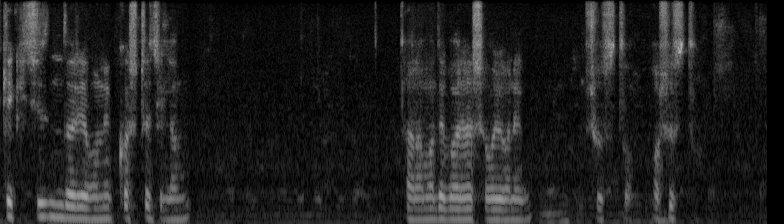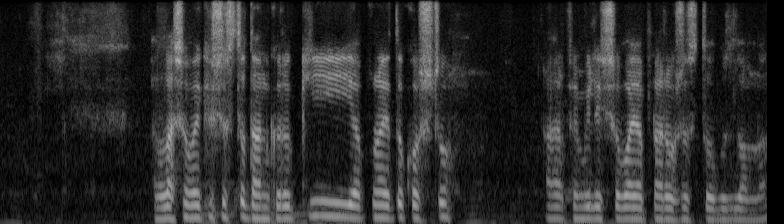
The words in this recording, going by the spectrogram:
আজকে কিছুদিন ধরে অনেক কষ্ট ছিলাম। আর আমাদের বাসার সবাই অনেক সুস্থ, অসুস্থ। আল্লাহ সবাইকে সুস্থ দান করুক। কি আপনার এত কষ্ট? আর ফ্যামিলির সবাই আপনার অসুস্থ বুঝলাম না।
